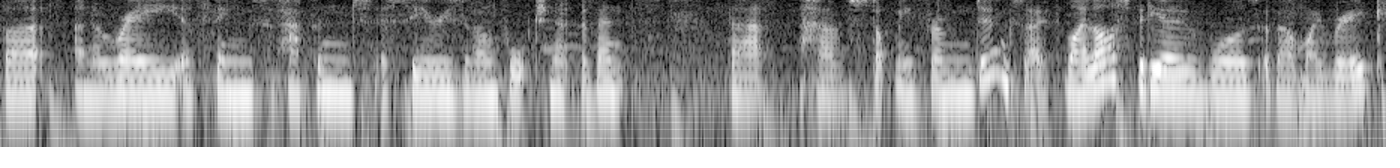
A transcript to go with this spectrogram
but an array of things have happened, a series of unfortunate events that have stopped me from doing so. My last video was about my rig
